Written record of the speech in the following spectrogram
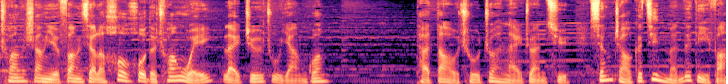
窗上也放下了厚厚的窗帷来遮住阳光。他到处转来转去，想找个进门的地方。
